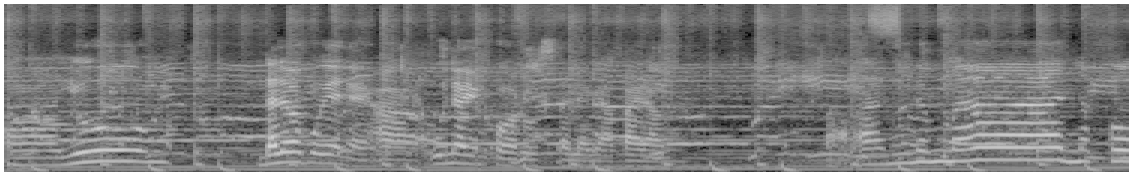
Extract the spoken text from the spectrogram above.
Ah, yung dalawa po yan eh. Ah, una yung chorus talaga, parang Paano naman ako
